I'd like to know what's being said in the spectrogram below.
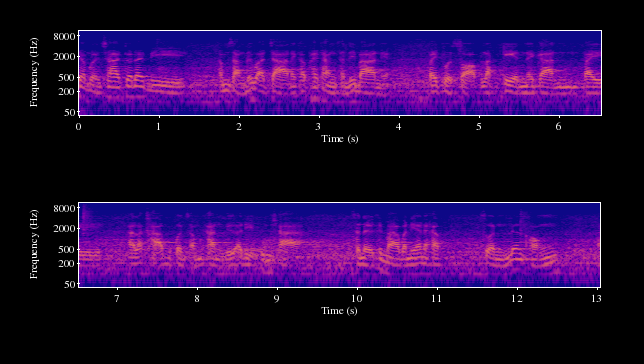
การตำรวจแห่งชาติก็ได้มีคำสั่งด้วยวาจานะครับ ให้ทางสันติบาลเนี่ยไปตรวจสอบหลักเกณฑ์ในการไปอารักขาบุคคลสำคัญ หรืออดีตผู้บัญชาเสนอขึ้นมาวันนี้นะครับ ส่วนเรื่องของอ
